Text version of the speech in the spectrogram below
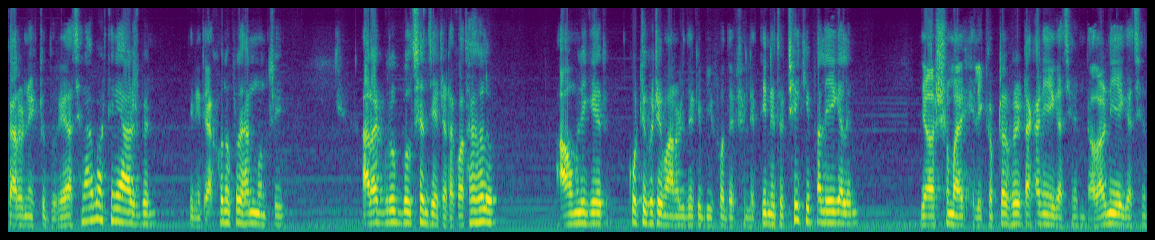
কারণে একটু দূরে আছেন, আবার তিনি আসবেন। তিনি তো এখনও প্রধানমন্ত্রী। আর এক গ্রুপ বলছেন যে, এটা কথা হলো। আওয়ামী লীগের কোটি কোটি মানুষদেরকে বিপদে ফেলে তিনি তো ঠিকই পালিয়ে গেলেন। যাওয়ার সময় হেলিকপ্টার ভরে টাকা নিয়ে গেছেন, ডলার নিয়ে গেছেন।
